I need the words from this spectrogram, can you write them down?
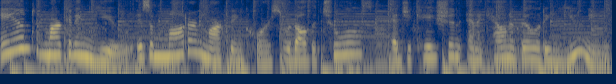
And Marketing You is a modern marketing course with all the tools, education, and accountability you need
